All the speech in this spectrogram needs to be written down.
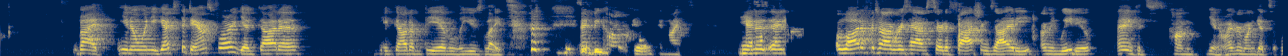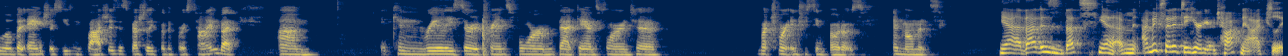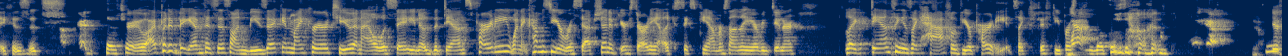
but you know, when you get to the dance floor, you gotta you gotta be able to use lights and be confident in lights. And, and a lot of photographers have sort of flash anxiety. I mean, we do. I think it's common. You know, everyone gets a little bit anxious using flashes, especially for the first time. But um, it can really sort of transform that dance floor into much more interesting photos and moments. Yeah, that is that's yeah. I'm I'm excited to hear your talk now, actually, because it's so true. I put a big emphasis on music in my career too, and I always say, you know, the dance party when it comes to your reception, if you're starting at like six p.m. or something, you're having dinner, like dancing is like half of your party. It's like fifty percent Yeah. of what goes on. Oh, yeah,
